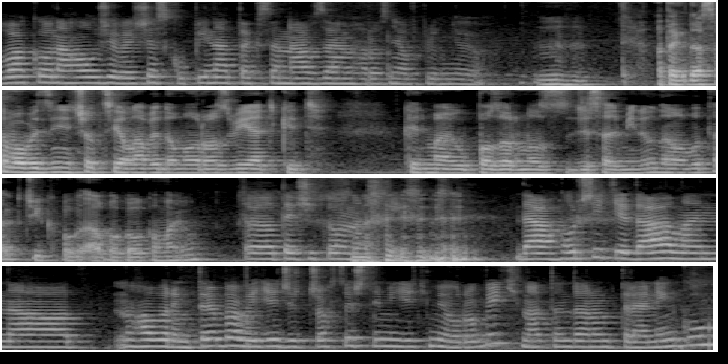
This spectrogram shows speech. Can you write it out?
lebo ako náhodou, že väčšia skupina, tak sa navzájom hrozne ovplyvňujú. Mhm. A tak dá sa vôbec niečo cieľavedomo rozvíjať, keď, keď majú pozornosť 10 minút alebo tak, či ko, alebo koľko majú? To je o tej šikovnosti. Dá, určite dá, len uh, no hovorím, treba vedieť, že čo chceš s tými deťmi urobiť na ten danom tréningu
